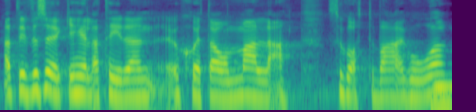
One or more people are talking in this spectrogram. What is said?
Att vi försöker hela tiden sköta om alla så gott det bara går.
